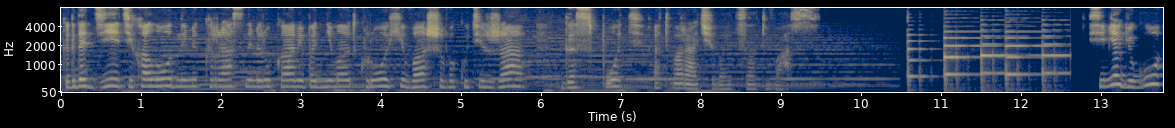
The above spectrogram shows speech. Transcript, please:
когда дети холодными красными руками поднимают крохи вашего кутежа, Господь отворачивается от вас. Семья Гюго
